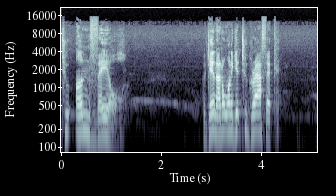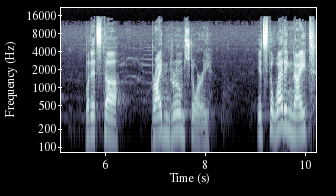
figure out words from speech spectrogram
to unveil. Again, I don't want to get too graphic, but it's the bride and groom story. It's the wedding night.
